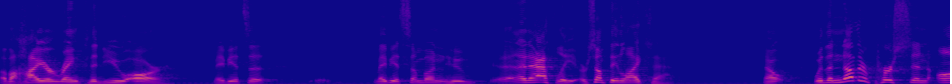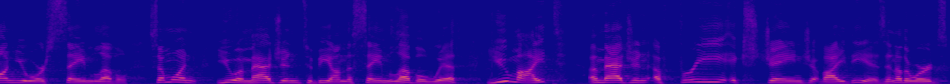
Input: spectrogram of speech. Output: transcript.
of a higher rank than you are? Maybe it's a maybe it's someone who an athlete or something like that. Now, with another person on your same level, someone you imagine to be on the same level with, you might imagine a free exchange of ideas. In other words,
